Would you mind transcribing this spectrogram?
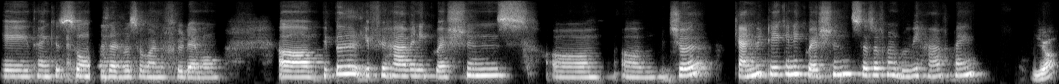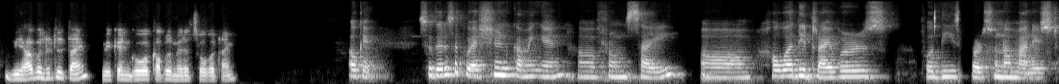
Hey, thank you so much. That was a wonderful demo. Uh, people, if you have any questions, um, um, Joel, can we take any questions as of now? Do we have time? Yeah, we have a little time. We can go a couple minutes over time. Okay. So there is a question coming in uh, from Sai. Um, how are the drivers for these persona managed?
